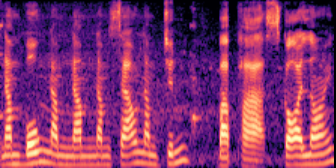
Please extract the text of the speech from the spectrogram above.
54 55 56 59 Bà Phà Skyline.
